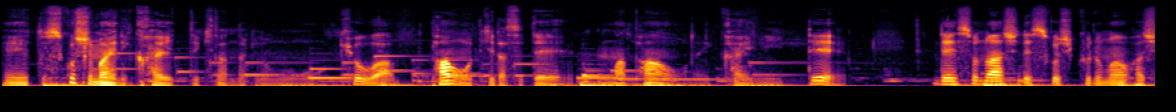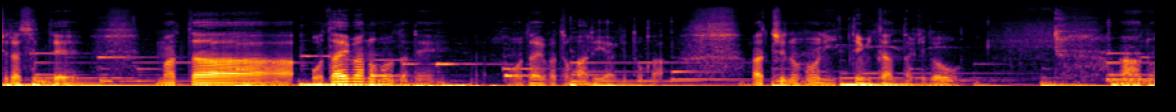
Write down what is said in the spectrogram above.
えっ、ー、と、少し前に帰ってきたんだけども、今日はパンを切らせて、まあ、パンをね、買いに行って、で、その足で少し車を走らせて、また、お台場の方だね、お台場とか有明とか、あっちの方に行ってみたんだけど、あの、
